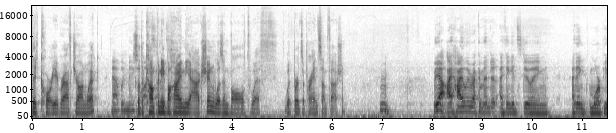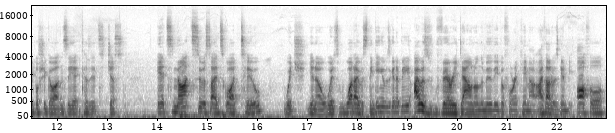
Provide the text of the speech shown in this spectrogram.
that choreographed John Wick. That would make So a the company behind the action was involved with with Birds of Prey in some fashion. Hmm. But yeah, I highly recommend it. I think it's doing. I think more people should go out and see it because it's just. It's not Suicide Squad 2, which, you know, was what I was thinking it was going to be. I was very down on the movie before it came out. I thought it was going to be awful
